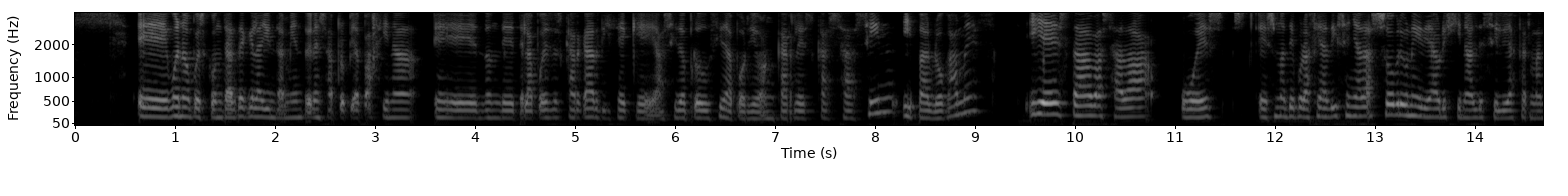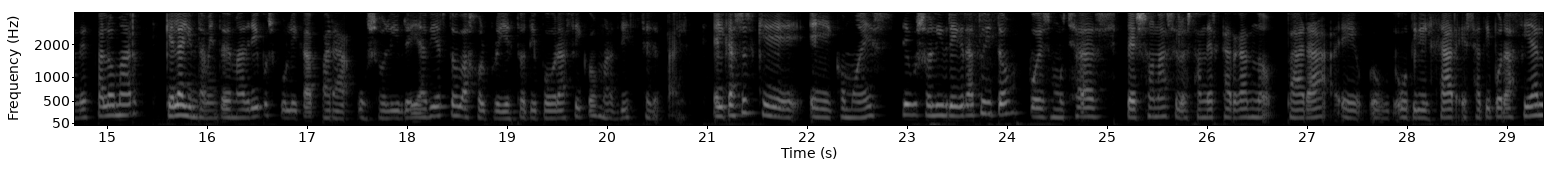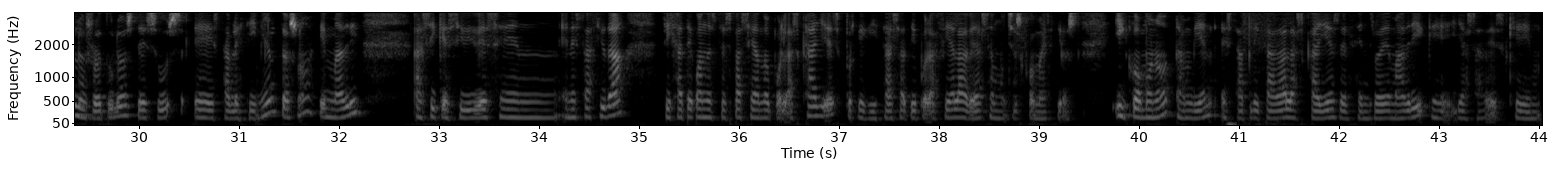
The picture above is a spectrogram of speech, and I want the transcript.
Eh, bueno, pues contarte que el ayuntamiento en esa propia página eh, donde te la puedes descargar dice que ha sido producida por Joan Carles Casasín y Pablo Gámez y está basada o es, es, una tipografía diseñada sobre una idea original de Silvia Fernández Palomar que el Ayuntamiento de Madrid pues, publica para uso libre y abierto bajo el proyecto tipográfico Madrid Cerpal. El caso es que eh, como es de uso libre y gratuito, pues muchas personas se lo están descargando para eh, utilizar esa tipografía en los rótulos de sus eh, establecimientos, ¿no? Aquí en Madrid. Así que si vives en, esta ciudad, fíjate cuando estés paseando por las calles, porque quizá esa tipografía la veas en muchos comercios. Y como no, también está aplicada a las calles del centro de Madrid, que ya sabes que,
